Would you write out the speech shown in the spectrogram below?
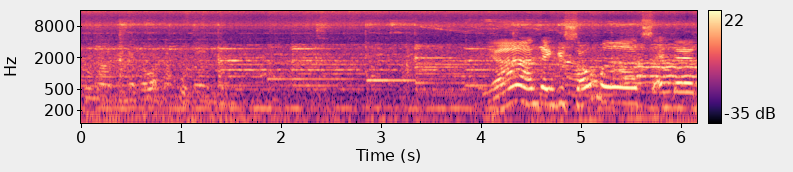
ko na, ginagawa na po namin. Ayan, thank you so much. And then,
